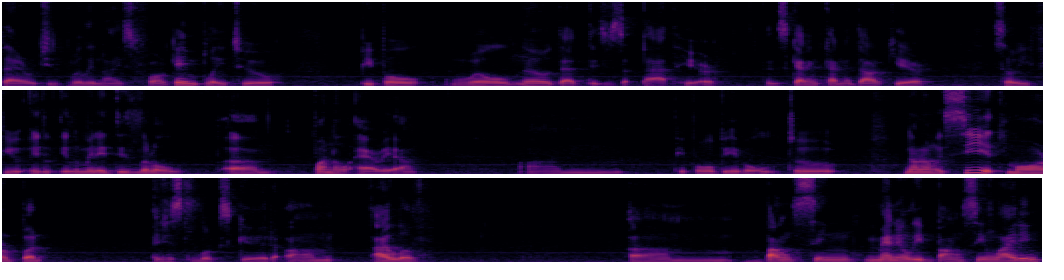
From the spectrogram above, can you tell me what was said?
there, which is really nice for gameplay too. People will know that this is a path here. It's getting kind of dark here, so if you il illuminate this little um, funnel area. Um, people will be able to not only see it more, but it just looks good. Um, I love um, bouncing, manually bouncing lighting.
